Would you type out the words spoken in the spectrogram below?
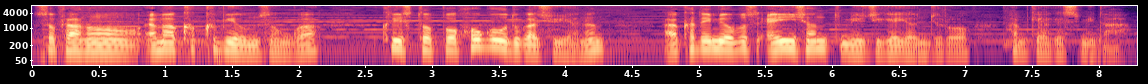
소프라노 에마 커크비의 음성과 크리스토퍼 호그우드가 지휘하는 아카데미 오브 에인션트 뮤직의 연주로 함께하겠습니다.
